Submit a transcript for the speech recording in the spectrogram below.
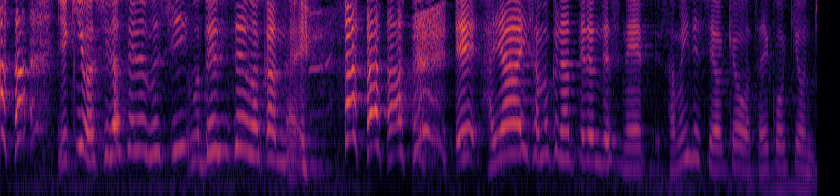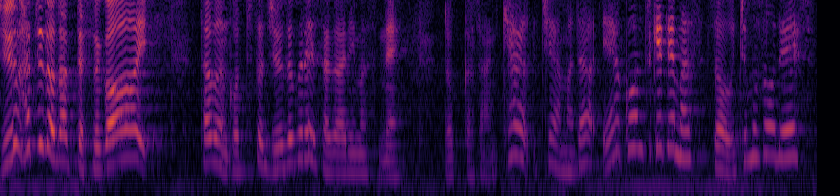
雪を知らせる虫？もう全然わかんない。え早い寒くなってるんですね。寒いですよ。今日は最高気温18度だってすごい。多分こっちと10度ぐらい差がありますね。ロッカさんキャーうちはまだエアコンつけてます。そううちもそうです。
